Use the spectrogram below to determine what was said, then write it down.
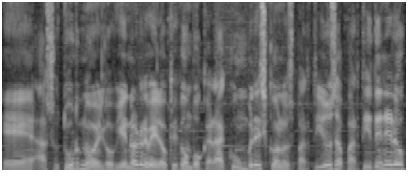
Eh, a su turno, el gobierno reveló que convocará cumbres con los partidos a partir de enero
